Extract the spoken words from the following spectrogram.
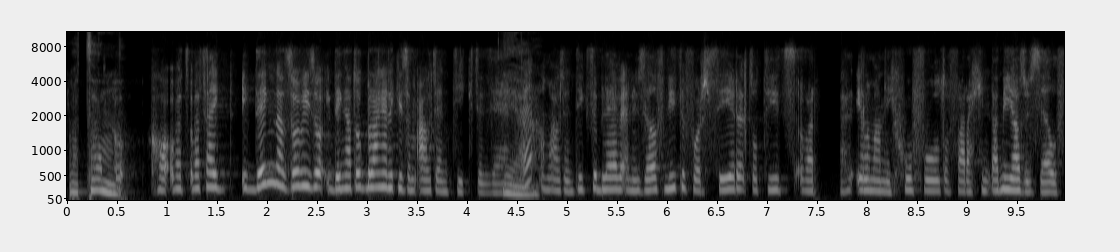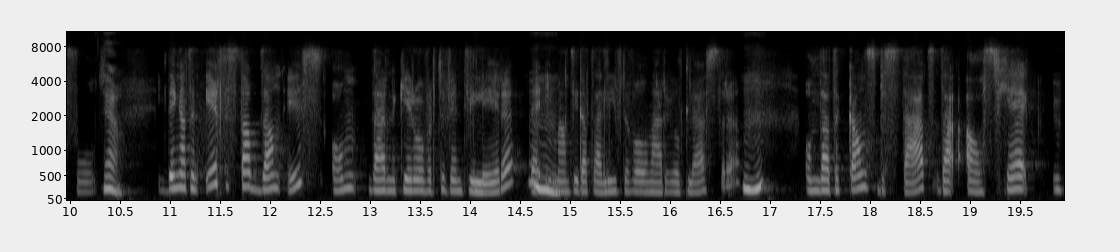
Wat dan? Goh, wat, wat ik, ik denk dat sowieso, ik denk dat het ook belangrijk is om authentiek te zijn. Ja. Hè? Om authentiek te blijven en jezelf niet te forceren tot iets waar je helemaal niet goed voelt of waar je dat niet als jezelf voelt. Ja. Ik denk dat een eerste stap dan is om daar een keer over te ventileren bij Mhm. iemand die dat daar liefdevol naar wilt luisteren. Mhm. Omdat de kans bestaat dat als jij je,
